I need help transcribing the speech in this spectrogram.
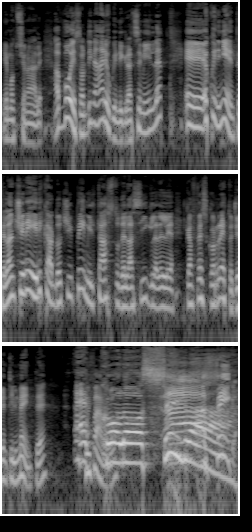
emozionale. A voi è straordinario, quindi grazie mille. E, e quindi niente, lancerei, Riccardo, ci premi il tasto della sigla del caffè scorretto gentilmente? Farlo? Eccolo, sigla! Ah, sigla!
